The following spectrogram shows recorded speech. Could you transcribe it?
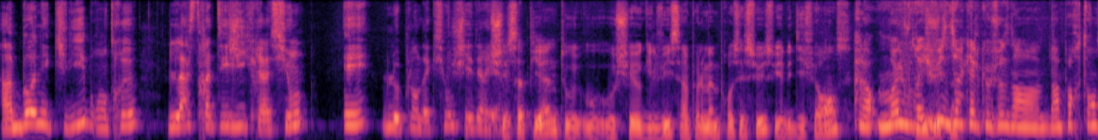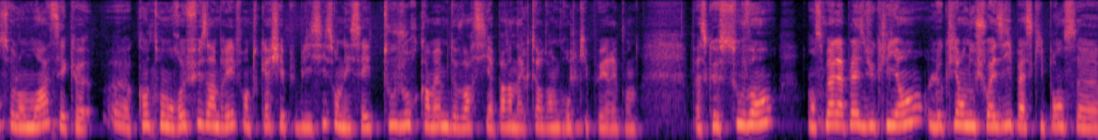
un bon équilibre entre la stratégie création et le plan d'action qui est derrière. Chez Sapient ou, chez Ogilvy, c'est un peu le même processus Il y a des différences Alors, moi, je voudrais juste dire quelque chose d'important selon moi c'est que euh, quand on refuse un brief, en tout cas chez Publicis, on essaye toujours quand même de voir s'il n'y a pas un acteur dans le groupe qui peut y répondre. Parce que souvent, on se met à la place du client, le client nous choisit parce qu'il pense euh,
